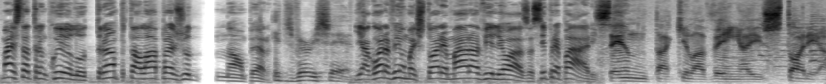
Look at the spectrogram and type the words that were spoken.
Mas tá tranquilo, o Trump tá lá pra ajudar. Não, pera. It's very sad. E agora vem uma história maravilhosa, se prepare. Senta que lá vem a história.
